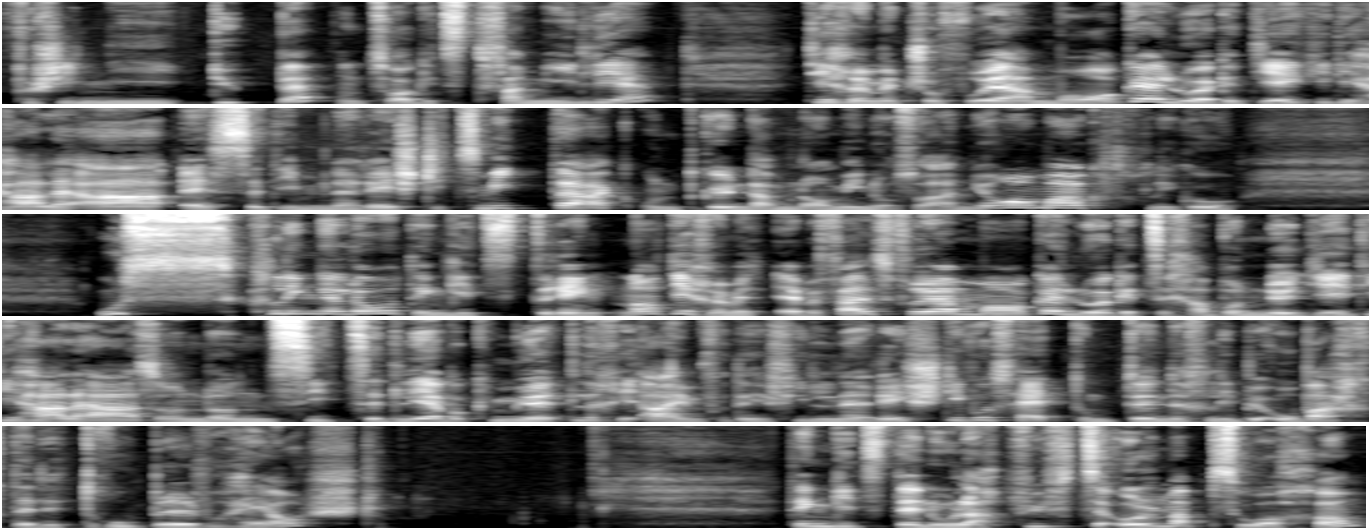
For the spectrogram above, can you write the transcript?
verschiedene Typen. Und zwar gibt es die Familie. Die kommen schon früh am Morgen, schauen die die Halle an, essen in einem Rest zum Mittag und gehen am Nachmittag noch so an den Jahrmarkt, ein bisschen ausklingen lassen. Dann gibt es die Rentner, die kommen ebenfalls früh am Morgen, schauen sich aber nicht jede Halle an, sondern sitzen lieber gemütlich in einem der vielen Reste, die es hat und ein bisschen beobachten den Trubel, der herrscht. Dann gibt es den 0815 Olma-Besucher.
